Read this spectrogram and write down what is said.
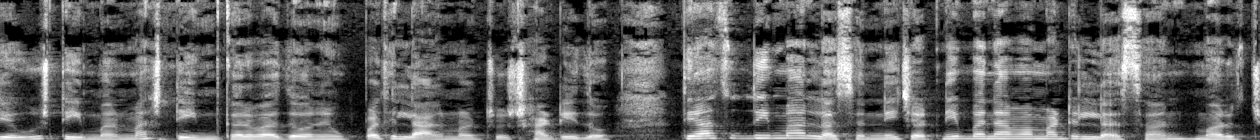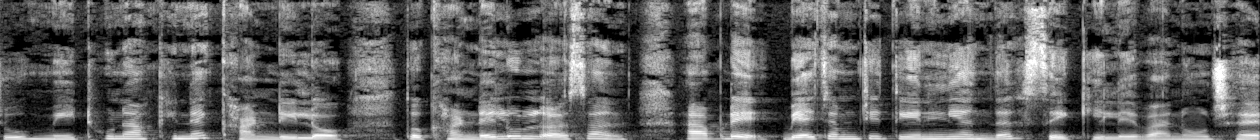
જેવું સ્ટીમરમાં સ્ટીમ કરવા દો અને ઉપરથી લાલ મરચું છાંટી દો. ત્યાં સુધીમાં લસણની ચટણી બનાવવા માટે લસણ, મરચું, મીઠું નાખીને ખાંડી લો. તો ખાંડેલું લસણ આપણે બે ચમચી તેલની અંદર શેકી લેવાનું છે.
